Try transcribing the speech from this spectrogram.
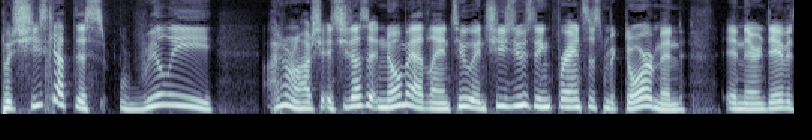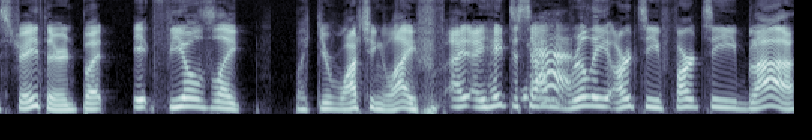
but she's got this really I don't know how she she does it in Nomadland too, and she's using Frances McDormand in there and David Strathairn, but it feels like like you're watching life. I, I hate to sound Yeah. really artsy fartsy blah,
